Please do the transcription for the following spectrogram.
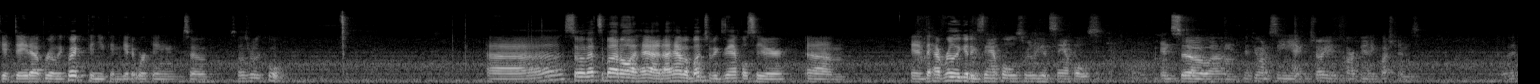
get data up really quick, and you can get it working. So so was really cool. Uh, so that's about all I had. I have a bunch of examples here, um, and they have really good examples, really good samples. And so, um, if you want to see any, I can show you. Or if you have any questions, go ahead.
